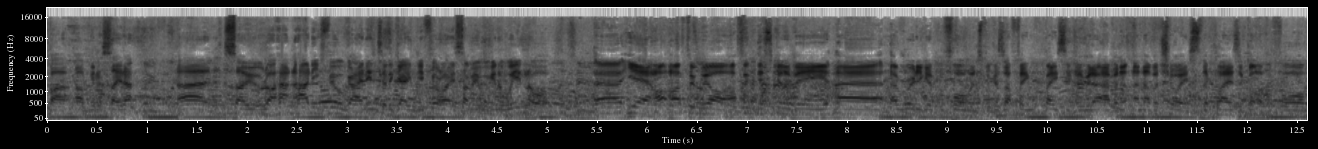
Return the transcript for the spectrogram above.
but I'm going to say that. Uh, so, like, how, how do you feel going into the game? Do you feel like it's something we're going to win, or Uh, yeah, I, I think we are. I think this is going to be uh, a really good performance because I think basically we don't have an, another choice. The players have got to perform,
